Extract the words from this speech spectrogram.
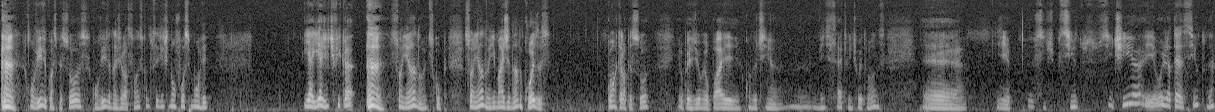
convive com as pessoas, convive nas relações como se a gente não fosse morrer. E aí a gente fica sonhando, desculpa, sonhando e imaginando coisas com aquela pessoa. Eu perdi o meu pai quando eu tinha 27, 28 anos. É, e sinto, sentia e hoje até sinto, né?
